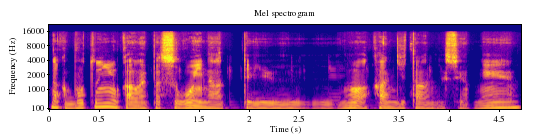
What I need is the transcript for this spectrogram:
なんか没入感がやっぱすごいなっていうのは感じたんですよね。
